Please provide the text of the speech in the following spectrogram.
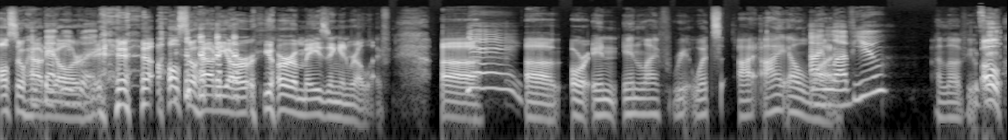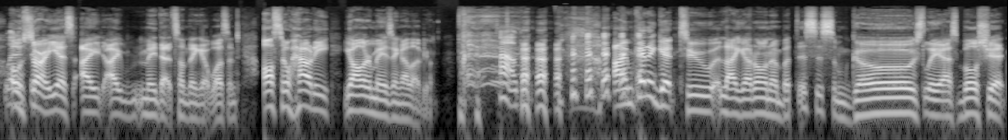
Also, howdy, y'all are. also, howdy, are you're amazing in real life. Uh, Yay. uh, or in in life, what's I I L Y? I love you. I love you. Is Oh, it- oh, is it? sorry. Yes, I I made that something it wasn't. Also, howdy, y'all are amazing. I love you. Oh, okay. I'm going to get to La Llorona, but this is some ghostly ass bullshit.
